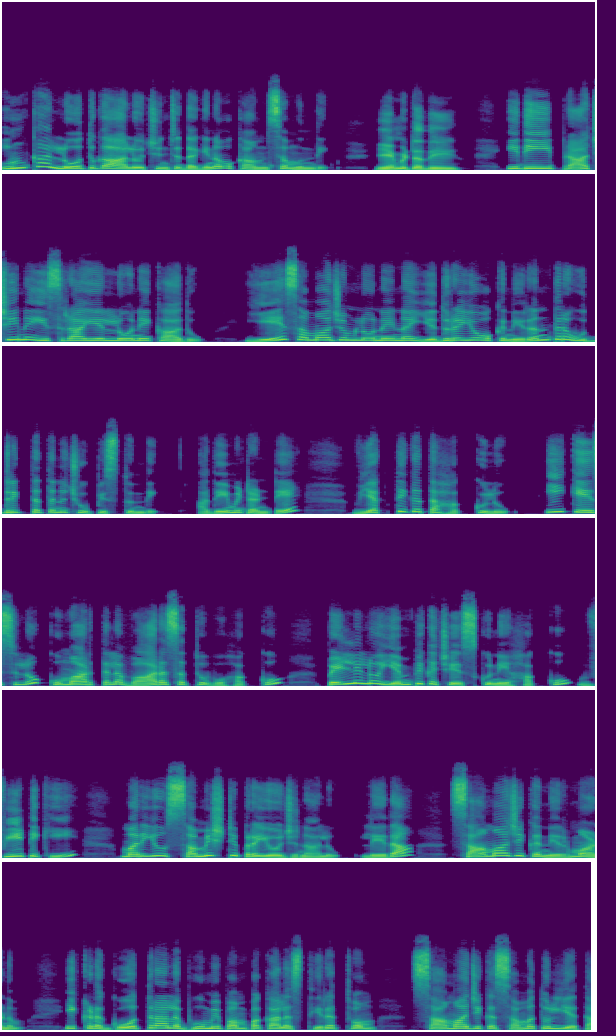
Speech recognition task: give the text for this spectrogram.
ఇంకా లోతుగా ఆలోచించదగిన ఒక అంశముంది ఏమిటది? ఇది ప్రాచీన ఇస్రాయేల్లోనే కాదు ఏ సమాజంలోనైనా ఎదురయ్యో ఒక నిరంతర ఉద్రిక్తతను చూపిస్తుంది. అదేమిటంటే వ్యక్తిగత హక్కులు. ఈ కేసులో కుమార్తెల వారసత్వపు హక్కు పెళ్ళిలో ఎంపిక చేసుకునే హక్కు వీటికి మరియు సమిష్టి ప్రయోజనాలు లేదా సామాజిక నిర్మాణం ఇక్కడ గోత్రాల భూమి పంపకాల స్థిరత్వం సామాజిక సమతుల్యత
